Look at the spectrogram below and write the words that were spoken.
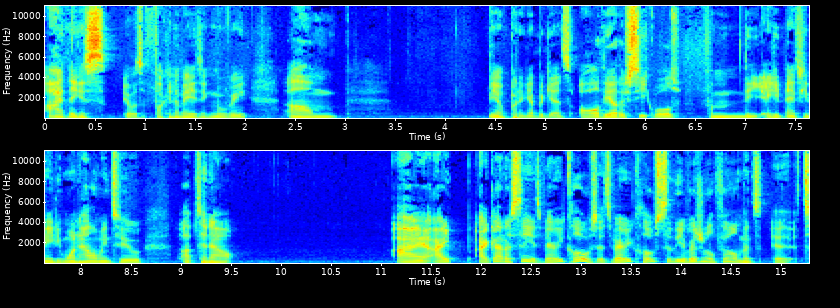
I think it's it was a fucking amazing movie. Um, you know, putting up against all the other sequels from the 1981 Halloween 2 up to now, I I I gotta say it's very close. It's very close to the original film. It's it's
